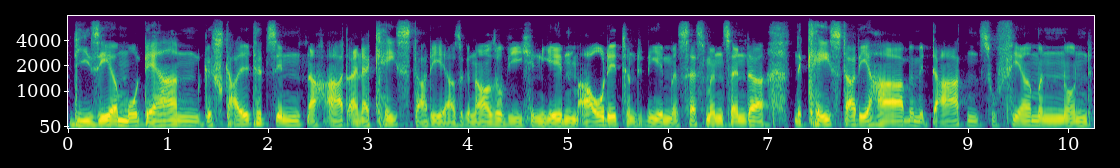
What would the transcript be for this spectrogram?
die sehr modern gestaltet sind nach Art einer Case Study. Also genauso wie ich in jedem Audit und in jedem Assessment Center eine Case Study habe mit Daten zu Firmen und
